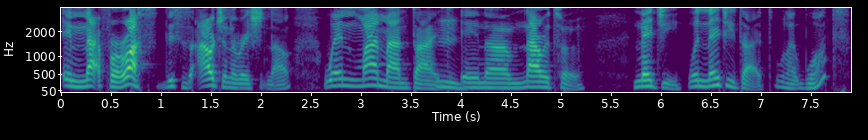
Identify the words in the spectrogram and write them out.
in that for us, this is our generation now. When my man died Hmm. in um Naruto, Neji, when Neji died, we're like, what?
